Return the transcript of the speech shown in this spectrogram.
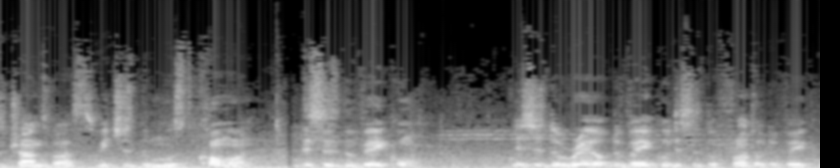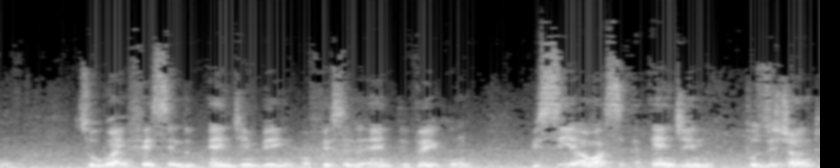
the transverse, which is the most common. This is the vehicle, this is the rear of the vehicle, this is the front of the vehicle. So when facing the engine bay or facing the, the vehicle, we see our engine positioned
